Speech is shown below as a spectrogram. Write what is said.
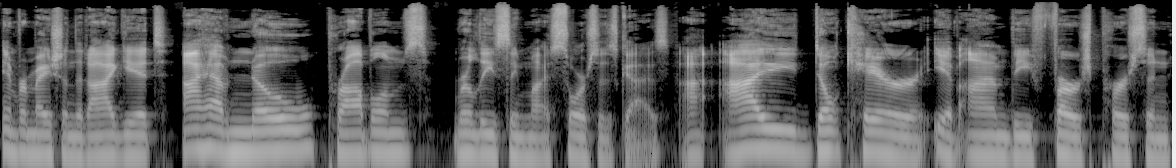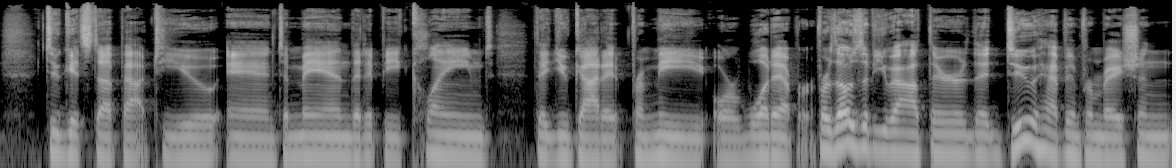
information that I get, I have no problems releasing my sources, guys. I, I don't care if I'm the first person to get stuff out to you and demand that it be claimed that you got it from me or whatever. For those of you out there that do have information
